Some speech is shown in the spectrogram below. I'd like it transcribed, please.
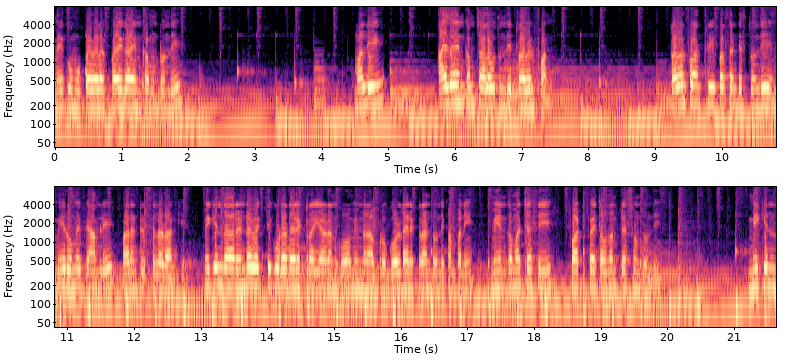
మీకు ముప్పై వేలకు పైగా ఇన్కమ్ ఉంటుంది. మళ్ళీ ఐదో ఇన్కమ్ చాలా అవుతుంది travel fund. Travel fund three percent ఇస్తుంది మీరు మీ ఫ్యామిలీ ఫారెన్ ట్రిప్స్ వెళ్ళడానికి. మీ కింద రెండో వ్యక్తి కూడా డైరెక్టర్ అయ్యాడనుకో మిమ్మల్ని అప్పుడు గోల్డ్ డైరెక్టర్ అంటుంది కంపెనీ. మీ ఇన్కమ్ వచ్చేసి ఫార్టీ ఫైవ్ థౌసండ్ ప్లస్ ఉంటుంది. మీ కింద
